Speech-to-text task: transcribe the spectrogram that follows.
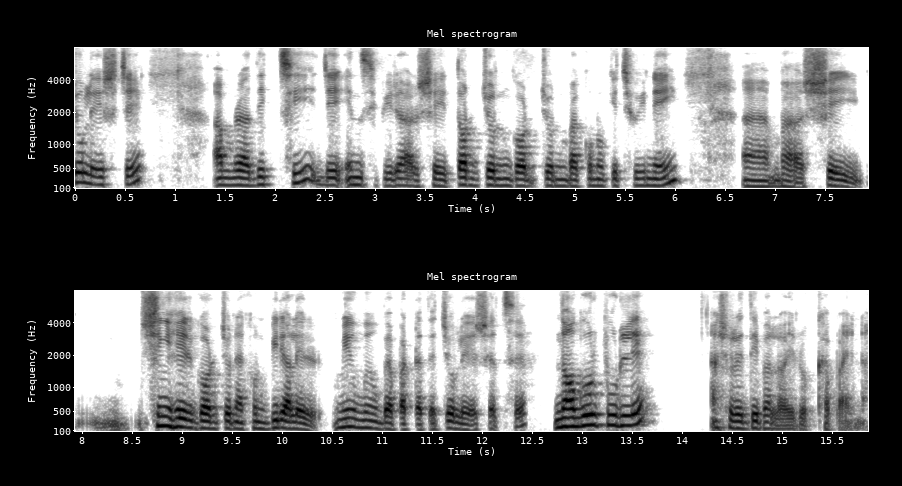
চলে এসছে। আমরা দেখছি যে এনসিপির আর সেই তর্জন গর্জন বা কোনো কিছুই নেই। বা সেই সিংহের গর্জন এখন বিড়ালের মিউ, মিউ ব্যাপারটাতে চলে এসেছে। নগর পুড়লে আসলে দেবালয় রক্ষা পায় না।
